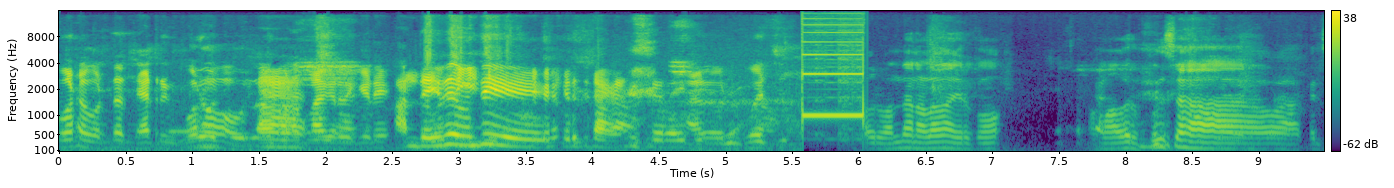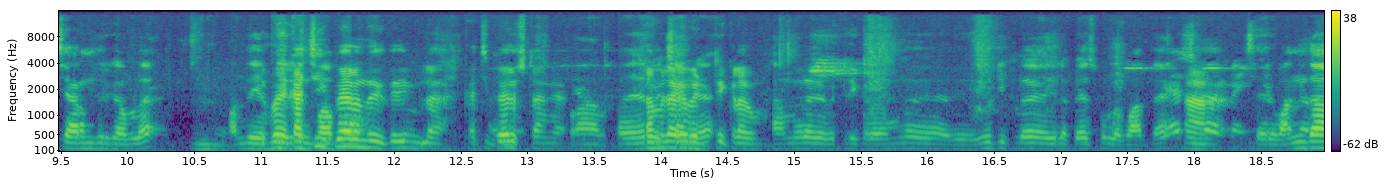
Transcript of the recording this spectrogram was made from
போன உடனே தேட்டருக்கு போனோம். அந்த இதை வந்து எடுத்துட்டாங்க. அது போச்சு. அவர் வந்தா நல்லா தான் இருக்கும். ஆமா அவர் புதுசா கட்சி ஆரம்பிச்சிருக்காப்புல. வந்து இப்ப எப்படி கட்சி பேர். வந்து தெரியுமில்ல கட்சி பேர் வச்சுட்டாங்க. தமிழக. வெற்றி கழகம். தமிழக வெற்றி கழகம்னு அது யூடியூப்ல இதுல ஃபேஸ்புக்ல பார்த்தேன். சரி வந்தா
